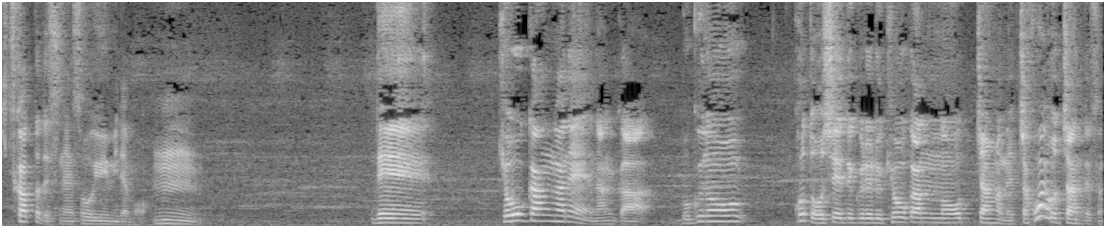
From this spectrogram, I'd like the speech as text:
きつかったですねそういう意味でも。うん。で教官がねなんか僕のこと教えてくれる教官のおっちゃんがめっちゃ怖いおっちゃんってさ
